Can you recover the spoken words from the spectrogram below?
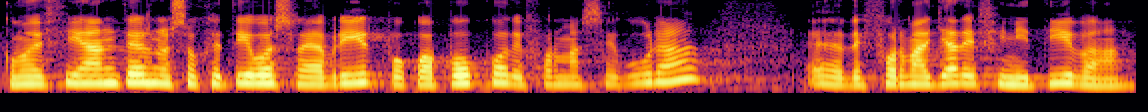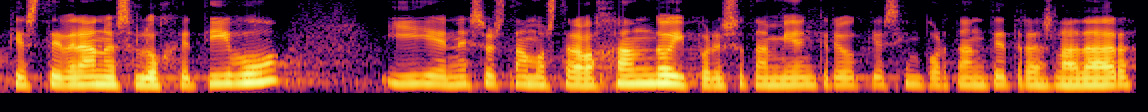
Como decía antes, nuestro objetivo es reabrir poco a poco, de forma segura, eh, de forma ya definitiva, que este verano es el objetivo y en eso estamos trabajando y por eso también creo que es importante trasladar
